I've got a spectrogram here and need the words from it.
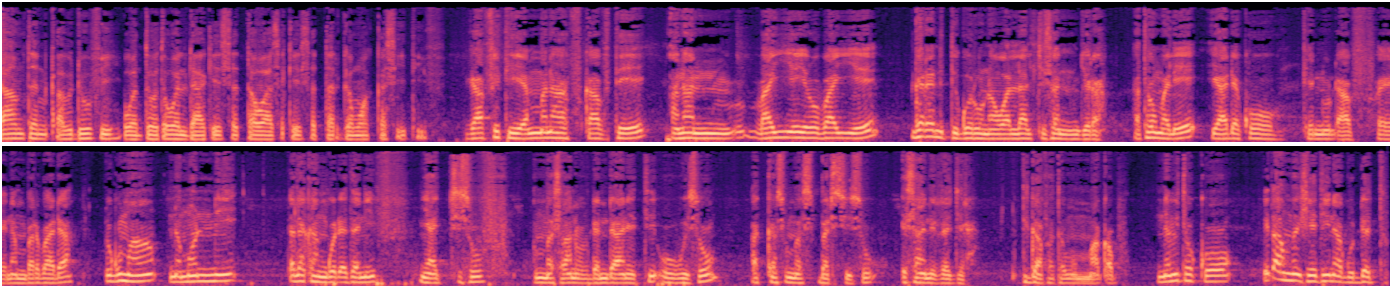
Dhaamtan qabduu fi wantoota waldaa keessatti hawaasa keessatti argamu akkasiitiif. Gaaffiti amma naaf kaaftee anaan baay'ee yeroo baay'ee garan itti goruu na wallaalchisan jira haa ta'u malee yaada koo kennuudhaaf nan barbaada dhuguma namoonni dhala kan godhataniif nyaachisuuf amma isaanuuf danda'anitti uwwisuu akkasumas barsiisuu isaanirra jira itti gaafatamummaa qabu namni tokko ixaama isheetiin haa guddattu.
